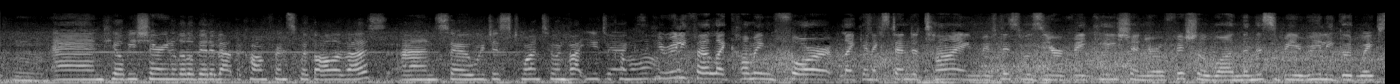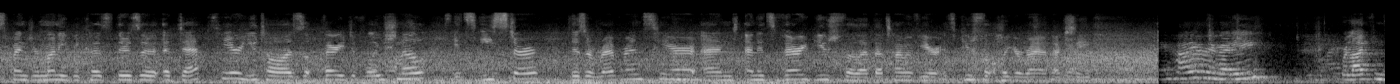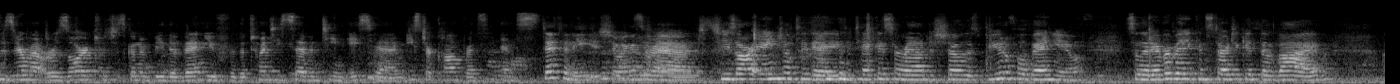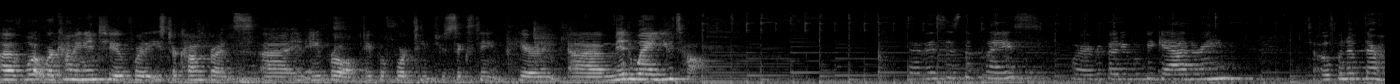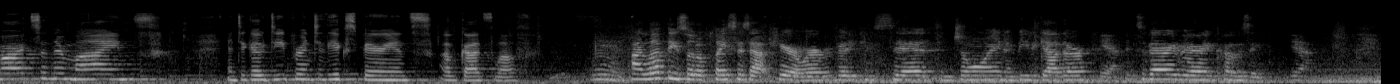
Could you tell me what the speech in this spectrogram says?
and he'll be sharing a little bit about the conference with all of us. And so we just want to invite you to come If you really felt like coming for like an extended time, if this was your vacation, your official one, then this would be a really good way to spend your money because there's a, a depth here. Utah is very devotional. It's Easter. There's a reverence here, and and it's very beautiful at that time of year. It's beautiful all year round, actually. Hi, everybody. We're live from the Zermatt Resort, which is going to be the venue for the 2017 ACIM Easter Conference, and Stephanie is showing us around. She's our angel today to take us around to show this beautiful venue so that everybody can start to get the vibe of what we're coming into for the Easter conference uh, in April, April 14th through 16th here in uh, Midway, Utah. So this is the place where everybody will be gathering to open up their hearts and their minds and to go deeper into the experience of God's love. Mm. I love these little places out here where everybody can sit and join and be together. Yeah. It's very, very cozy. Yeah.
